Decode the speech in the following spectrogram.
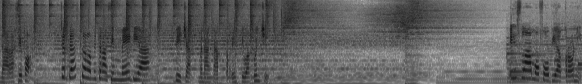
Narasi Pos, cerdas dalam literasi media, bijak menangkap peristiwa kunci. Islamofobia kronis.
